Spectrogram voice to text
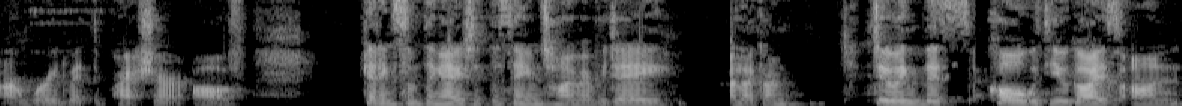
are worried about the pressure of getting something out at the same time every day. Like I'm doing this call with you guys on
